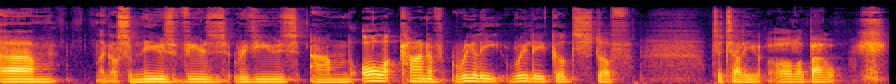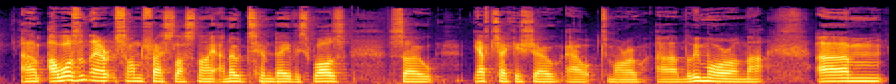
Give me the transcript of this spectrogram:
Um, I got some news, views, reviews, and all that kind of really, really good stuff to tell you all about. Um, I wasn't there at Sonfest last night. I know Tim Davis was, so you have to check his show out tomorrow. Um, there'll be more on that. Um,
